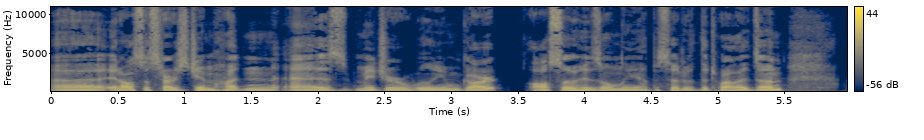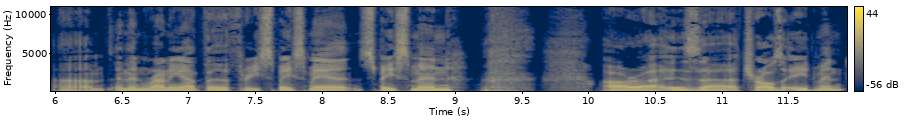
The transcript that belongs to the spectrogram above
Uh, it also stars Jim Hutton as Major William Gart, also his only episode of the Twilight Zone. Um, and then rounding out the three spaceman spacemen are uh, is uh, Charles Aidman,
